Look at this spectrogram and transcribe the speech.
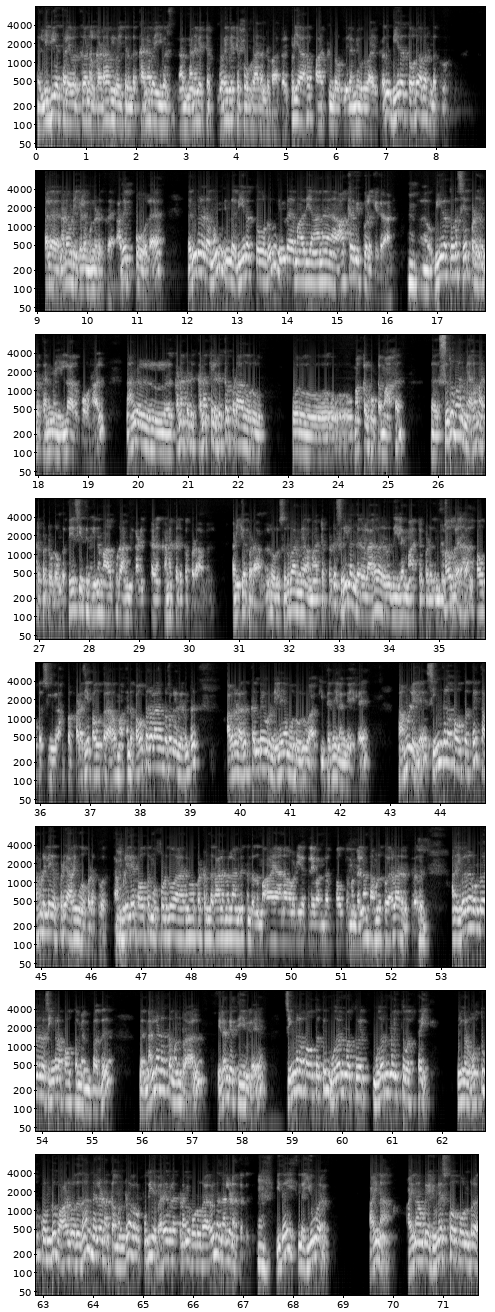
லிபிய தலைவர் கேர்னல் கடாவி வைத்திருந்த கனவை இவர் ந- நிறைவேற்ற போகிறார் என்று பார்க்கிறார் இப்படியாக பார்க்கின்ற ஒரு நிலைமை உருவாகிறது வீரத்தோடு அவர் இந்த பல நடவடிக்கைகளை முன்னெடுக்கிறார். அதே போல எங்களிடமும் இந்த வீரத்தோடு இந்த மாதிரியான ஆக்கிரமிப்புகளுக்கு எதிரான வீரத்தோடு செயற்படுகின்ற தன்மை இல்லாது போனால் நாங்கள் கணக்கெடு கணக்கில் எடுக்கப்படாத ஒரு ஒரு மக்கள் கூட்டமாக சிறுபான்மையாக மாற்றப்பட்டு விடும் உங்க தேசியத்தின் இனமாக கூட அங்கு கணி- கண- கணக்கெடுக்கப்படாமல் கணிக்கப்படாமல் ஒரு சிறுபான்மையாக மாற்றப்பட்டு ஸ்ரீலங்கர்களாக இறுதியில மாற்றப்படுகின்ற பௌத்த சிங்க கடைசிய பௌத்தராக அந்த பௌத்தர்களாக என்று என்று அவர்கள் அதற்கென்றே ஒரு நிலையம் ஒன்று உருவாக்கி தென்னிலங்கையிலே தமிழிலே சிங்கள பௌத்தத்தை தமிழிலே எப்படி அறிமுகப்படுத்துவது? தமிழிலே பௌத்தம் எப்பொழுதோ அறிமுகப்பட்டிருந்த காலமெல்லாம் இருக்கின்றது. மகாயான வடிவத்திலே வந்த பௌத்தம் என்றெல்லாம் தமிழுக்கு வரலாறு இருக்கிறது. ஆனா இவர்கள் கொண்டு வருகிற சிங்கள பௌத்தம் என்பது இந்த நல்லிணக்கம் என்றால் இலங்கை தீவிலே சிங்கள பௌத்தத்தின் முதன்மத்துவ முதன்மைத்துவத்தை நீங்கள் ஒத்துக்கொண்டு வாழ்வதுதான் நல்லிணக்கம் என்று அவர் புதிய வரைவிலக்கணமே போடுகிறார்கள் இந்த நல்லிணக்கத்துக்கு. இதை இந்த யுஎன் ஐநா ஐநாவுடைய யுனெஸ்கோ போன்ற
